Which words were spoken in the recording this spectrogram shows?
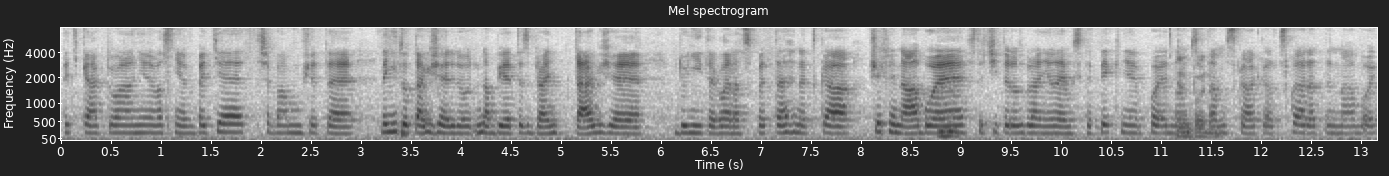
teďka aktuálně vlastně v betě třeba můžete, není to tak, že do, nabijete zbraň tak, že do ní takhle nadspete hnedka všechny náboje, Mhm. mm-hmm. strčíte do zbraně, ne, musíte pěkně po jednom si tam skládat, skládat ten náboj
